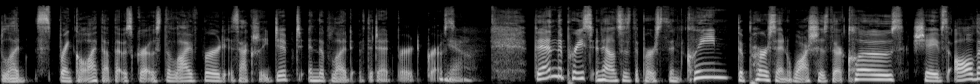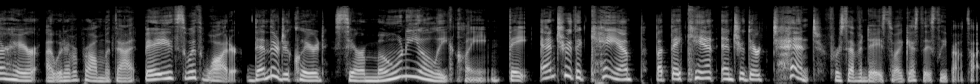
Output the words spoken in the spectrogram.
blood sprinkle. I thought that was gross. The live bird is actually dipped in the blood of the dead bird. Gross. Yeah. Then the priest announces the person clean. The person washes their clothes, shaves all their hair. I would have a problem with that. Bathes with water. Then they're declared ceremonially clean. They enter the camp, but they can't enter their tent for seven days. So I guess they sleep outside.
